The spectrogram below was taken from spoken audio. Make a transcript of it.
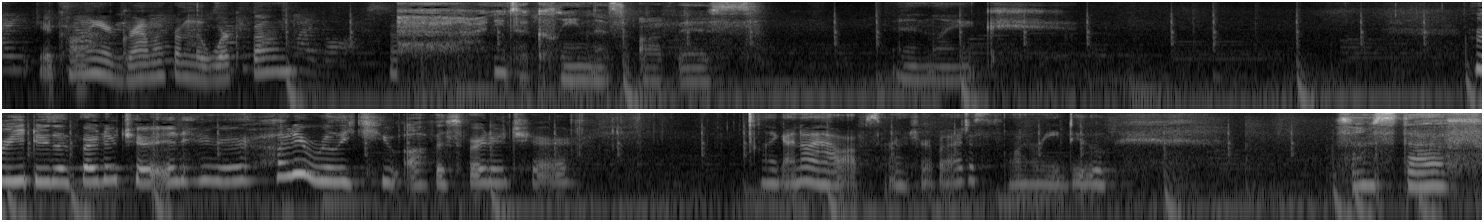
I'm, You're calling your grandma from the work phone? I need to clean this office and like redo the furniture in here. I need really cute office furniture. Like I know I have office furniture, but I just want to redo some stuff.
